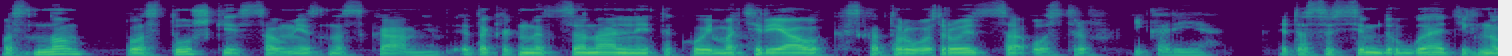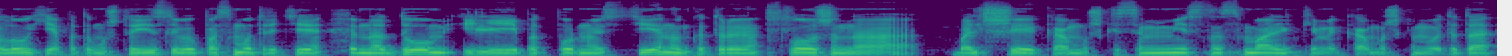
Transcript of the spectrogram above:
В основном пластушки совместно с камнем. Это как национальный такой материал, с которого строится остров Икария это совсем другая технология, потому что если вы посмотрите на дом или подпорную стену, которая сложена большие камушки совместно с маленькими камушками, вот это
